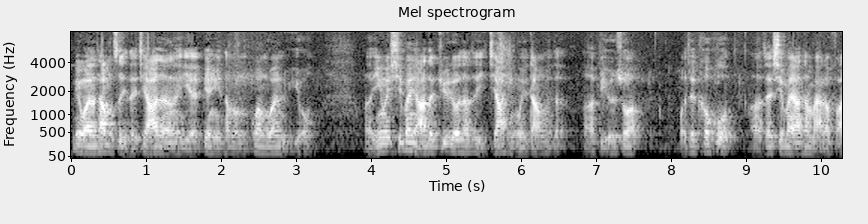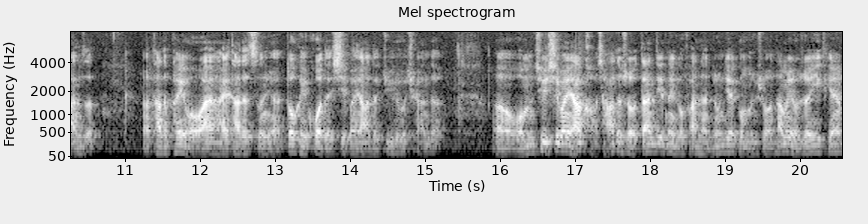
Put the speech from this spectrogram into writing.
另外，他们自己的家人也便于他们观光旅游。呃，因为西班牙的居留它是以家庭为单位的。呃，比如说我这客户呃在西班牙他买了房子，呃，他的配偶啊还有他的子女啊都可以获得西班牙的居留权的。呃，我们去西班牙考察的时候，当地那个房产中介跟我们说，他们有时候一天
